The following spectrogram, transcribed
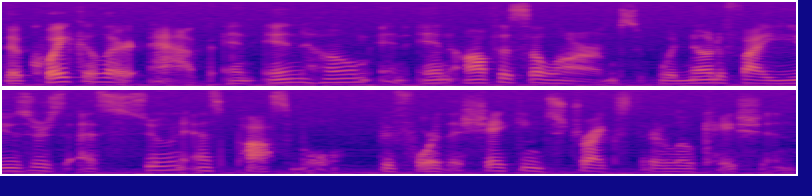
The Quake Alert app and in-home and in-office alarms would notify users as soon as possible before the shaking strikes their location,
